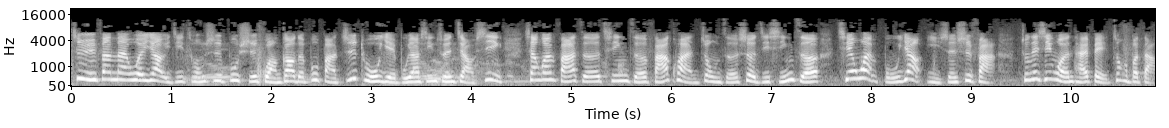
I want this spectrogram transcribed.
至于贩卖胃药以及从事不实广告的不法之徒，也不要心存侥幸，相关罚则轻则罚款，重则涉及刑责，千万不要以身试法。中天新闻台北综合报道。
